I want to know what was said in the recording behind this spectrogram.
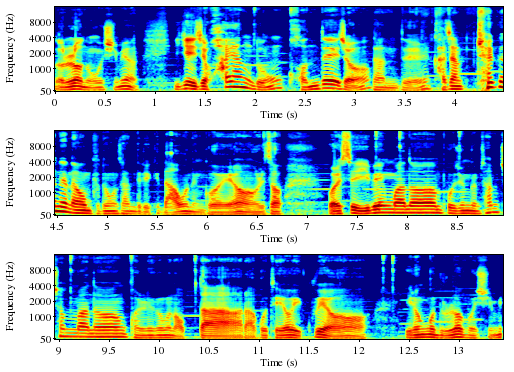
눌러 놓으시면 이게 이제 화양동 건대저 부동산들 가장 최근에 나온 부동산들이 이렇게 나오는 거예요. 그래서 월세 200만 원, 보증금 3천만 원, 권리금은 없다라고 되어 있고요. 이런 거 눌러보시면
